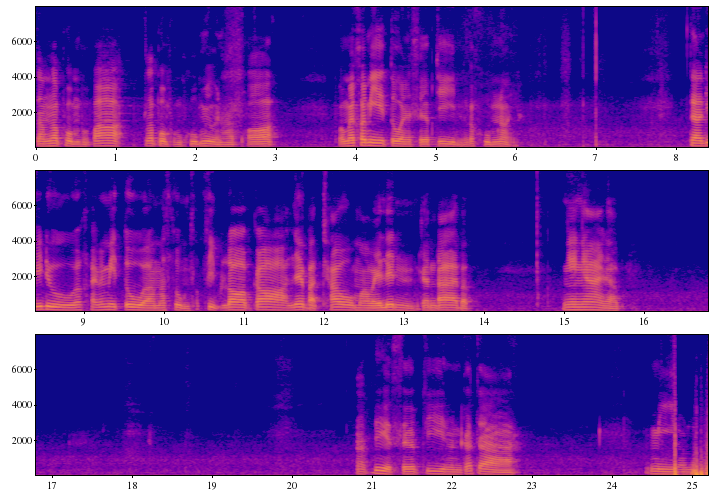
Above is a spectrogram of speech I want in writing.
สำหรับผมผมว่าสำหรับผมผมคุ้มอยู่นะครับ เพราะผมไม่ค่อยมีตัวในเซิร์ฟจีนก็คุ้มหน่อย แต่ที่ดูใครไม่มีตัวมาสุ่มสักสิบรอบก็เรียกบัตรเช่ามาไว้เล่นกันได้แบบง่ายๆนะครับอัปเดตเซิร์ฟจีนมันก็จะมีเรา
